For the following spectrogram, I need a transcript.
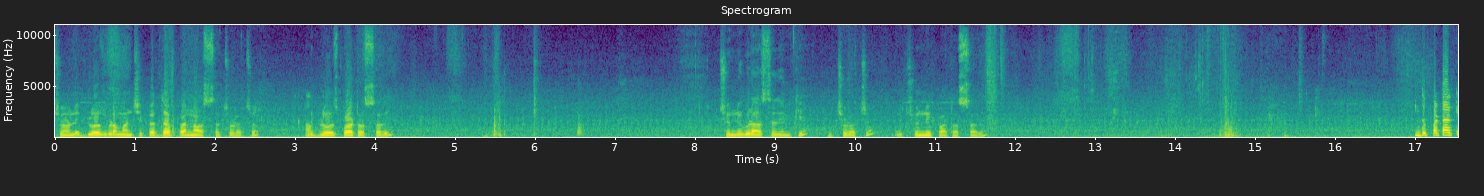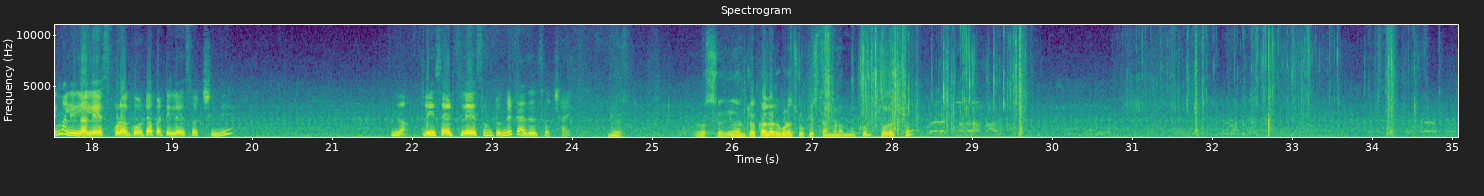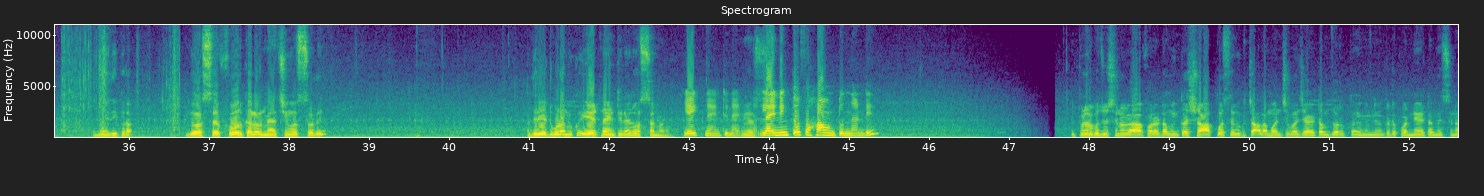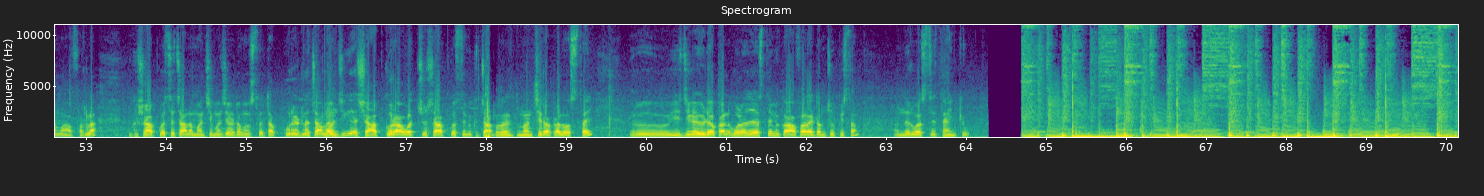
చూడండి బ్లౌజ్ కూడా మంచి పెద్ద పన్న వస్తుంది చూడొచ్చు. ఇది బ్లౌజ్ పార్ట్ వస్తుంది. చున్నీ కూడా వస్తుంది దీనికి చూడొచ్చు. చున్నీ పార్ట్ వస్తుంది. దుప్పటాకి మళ్ళీ ఇలా లేస్ కూడా గోటాపట్టి లేస్ వచ్చింది. ఇలా త్రీ సైడ్స్ లేస్ ఉంటుంది టజిల్స్ వచ్చాయి. వస్తుంది దాంట్లో కలర్ కూడా చూపిస్తాను మేడం మీకు చూడొచ్చు. దగ్గర ఇది వస్తే ఫోర్ కలర్ మ్యాచింగ్ వస్తుంది. ఇది రేట్ కూడా మీకు ఎయిట్ నైంటీ నైన్ వస్తాయి madam. Eight ninety nine Yes. లైనింగ్తో సహా ఉంటుందండి. ఇప్పటివరకు చూసిన ఆఫర్ ఐటమ్ ఇంకా షాప్కి వస్తే మీకు చాలా మంచి మంచి ఐటమ్స్ దొరుకుతాయి. ఎందుకంటే కొన్ని ఐటమ్ ఇస్తున్నాం ఆఫర్లో. మీకు షాప్కి వస్తే చాలా మంచి మంచి ఐటమ్స్ వస్తాయి. తక్కువ రేట్లో చాలా మంచిగా షాప్కు రావచ్చు. షాప్కి వస్తే మీకు చాలా మంచి రకాలు వస్తాయి. మీరు ఈజీగా వీడియో కాల్ కూడా చేస్తే మీకు ఆఫర్ ఐటమ్ చూపిస్తాం. అందరూ వస్తే థ్యాంక్ యూ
